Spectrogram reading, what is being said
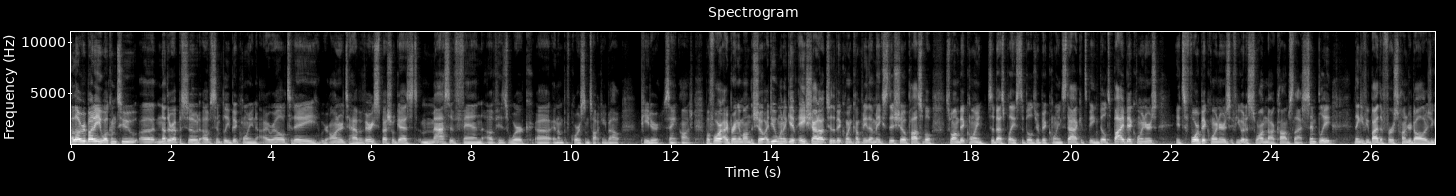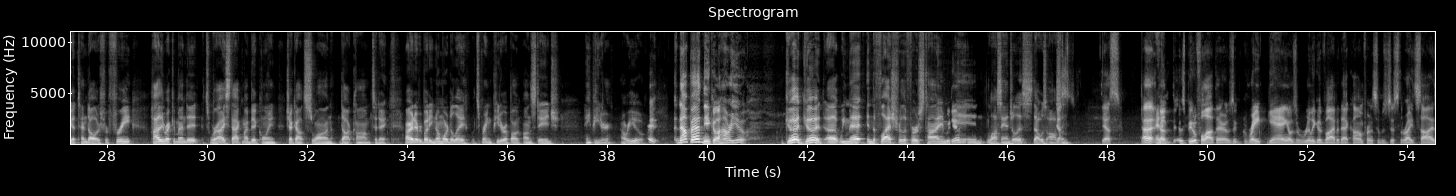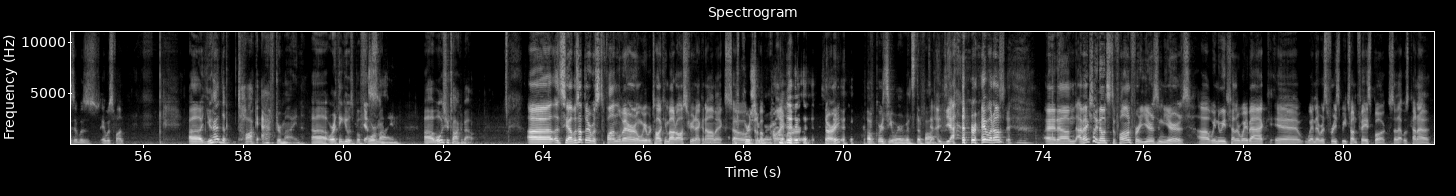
Hello, everybody. Welcome to uh, another episode of Simply Bitcoin IRL. Today, we're honored to have a very special guest, massive fan of his work, uh, and I'm, of course, I'm talking about Peter St. Onge. Before I bring him on the show, I do want to give a shout out to the Bitcoin company that makes this show possible. Swan Bitcoin is the best place to build your Bitcoin stack. It's being built by Bitcoiners. It's for Bitcoiners. If you go to swan.com/simply, I think if you buy the first hundred dollars, you get ten dollars for free. Highly recommend it. It's where I stack my Bitcoin. Check out swan.com today. All right, everybody, no more delay. Let's bring Peter up on, on stage. Hey, Peter, how are you? Hey, not bad, Nico. How are you? Good, good. Uh, we met in the flesh for the first time in Los Angeles. That was awesome. Yes. yes. Uh, no, it, it, was beautiful out there. It was a great gang. It was a really good vibe at that conference. It was just the right size. It was it was fun. Uh, you had the talk after mine, uh, or I think it was before yes. mine. Uh, what was your talk about? Uh, let's see. I was up there with Stefan Livera, and we were talking about Austrian economics. So of course you were. Primer. Sorry. of course you were with Stefan. Yeah. Right. What else? And um, I've actually known Stefan for years and years. Uh, we knew each other way back when there was free speech on Facebook. So that was kind of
